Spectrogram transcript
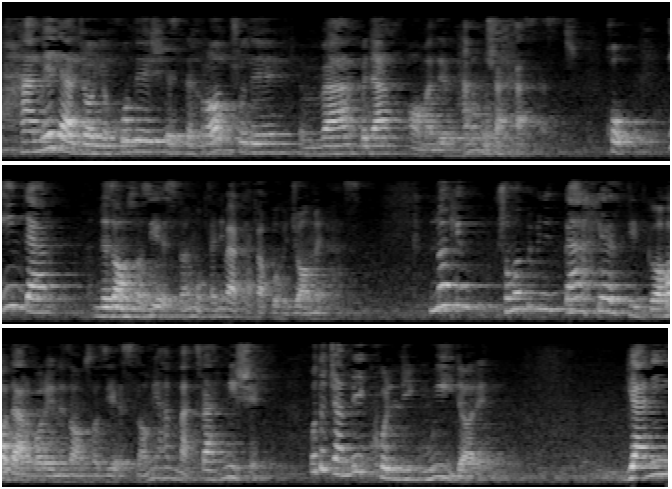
همه در جای خودش استخراج شده و به دست آمده همه مشخص هستش. خب این در نظام سازی اسلامی مبتنی بر تفقه جامع هست لکن شما ببینید برخی از دیدگاه ها درباره نظام سازی اسلامی هم مطرح میشه. خود جنبه کلیگویی داره. یعنی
